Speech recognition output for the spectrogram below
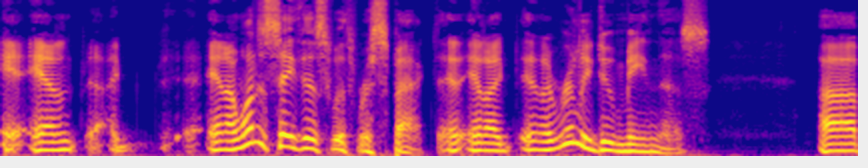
And I, and I want to say this with respect, and, I and I really do mean this. Uh,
